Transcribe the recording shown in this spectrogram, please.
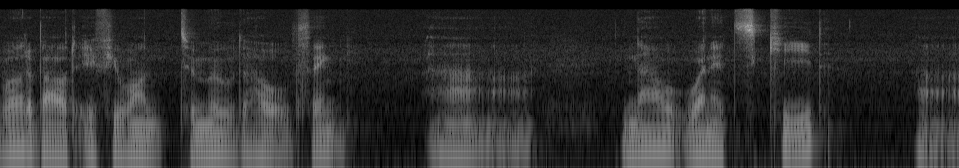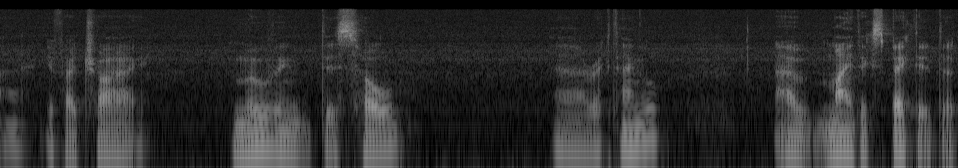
what about if you want to move the whole thing? Uh, now when it's keyed, uh, if I try moving this whole uh, rectangle, I might expect it that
